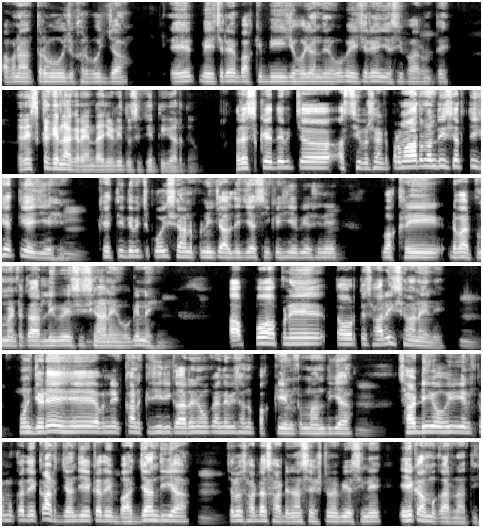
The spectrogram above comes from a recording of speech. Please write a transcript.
ਆਪਣਾ ਤਰਬੂਜ ਖਰਬੂਜਾ। ਇਹ ਵੇਚ ਰਹੇ ਹਾਂ ਬਾਕੀ ਬੀਜ ਹੋ ਜਾਂਦੇ ਨੇ ਉਹ ਵੇਚ ਰਹੇ ਹਾਂ ਜੀ ਅਸੀਂ ਫਾਰਮ। ਤੇ। ਰਿਸਕ ਕਿੰਨਾ ਕੁ ਰਹਿੰਦਾ ਜਿਹੜੀ ਤੁਸੀਂ ਖੇਤੀ ਕਰਦੇ ਹੋ? ਰਿਸਕ ਇਹਦੇ ਵਿੱਚ 80% ਪ੍ਰਮਾਤਮਾ ਦੀ ਸਿਰਤੀ ਖੇਤੀ ਹੈ ਜੀ ਇਹ। ਹੂੰ। ਖੇਤੀ ਦੇ ਵਿੱਚ ਕੋਈ ਸਿਆਣਪ ਨਹੀਂ ਚੱਲਦੀ ਜੇ ਅਸੀਂ ਕਹੀਏ ਵੀ ਅਸੀਂ ਨੇ ਹੂੰ। ਵੱਖਰੀ ਡਿਵੈਲਪਮੈਂਟ ਕਰ ਲਈ ਵੀ ਅਸੀਂ ਸਿਆਣੇ ਹੋ ਗਏ ਨਹੀਂ। ਹੂੰ। ਆਪੋ ਆਪਣੇ ਤੌਰ ਤੇ ਸਾਰੇ ਹੀ ਸਿਆਣੇ ਨੇ। ਹੁਣ ਜਿਹੜੇ ਇਹ ਆਪਣੀ ਕਣਕ ਜੀਰੀ ਕਰ ਰਹੇ ਨੇ ਉਹ ਕਹਿੰਦੇ ਵੀ ਸਾਨੂੰ ਪੱਕੀ ਇਨਕਮ ਆਉਂਦੀ ਆ। ਸਾਡੀ ਉਹੀ ਇਨਕਮ ਕਦੇ ਘਟ ਜਾਂਦੀ ਹੈ ਕਦੇ। ਵੱਧ ਜਾਂਦੀ ਆ। ਚਲੋ ਸਾਡਾ ਸਾਡੇ ਨਾਲ ਸਿਸਟਮ ਹੈ ਵੀ ਅਸੀਂ ਨੇ ਇਹ ਕੰਮ ਕਰਨਾ ਸੀ।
